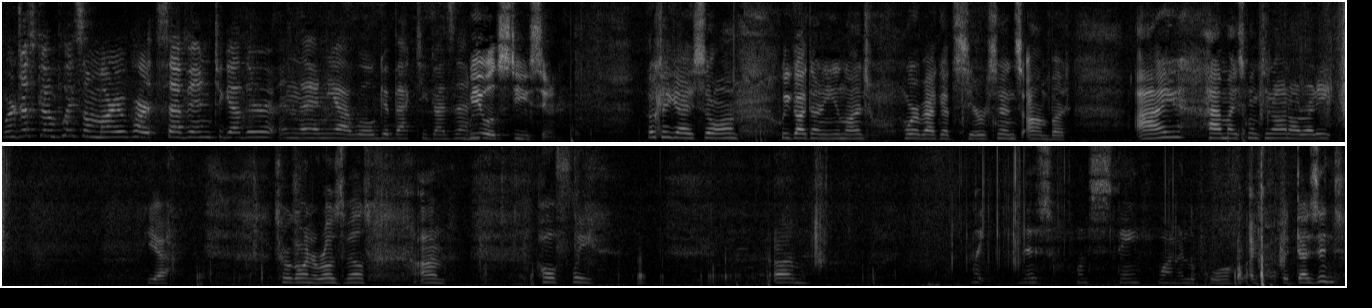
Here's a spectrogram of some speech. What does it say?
We're just gonna play some Mario Kart 7 together, and then yeah, we'll get back to you guys then. We will see you soon. Okay, guys. So um, we got done eating lunch. We're back at the Seversons. Um, but I have my swimsuit on already. Yeah. So we're going to Roosevelt. Um, hopefully. Um, like this won't stain while I'm in the pool. I hope it doesn't.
